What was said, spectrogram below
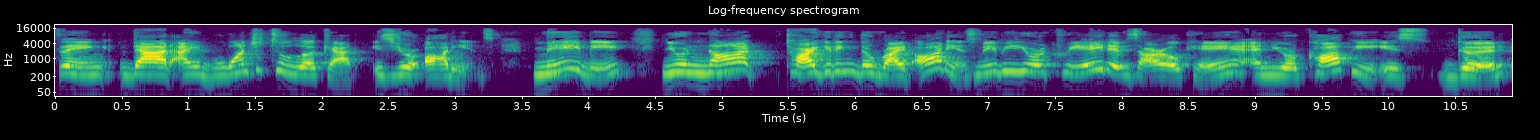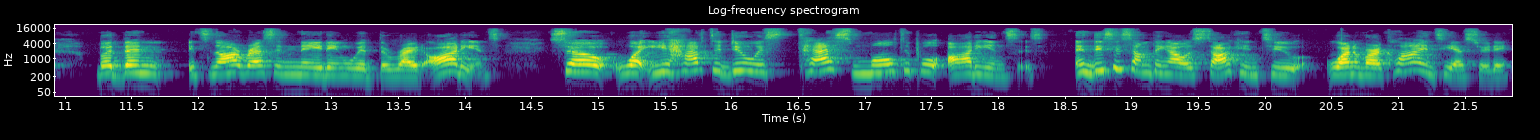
thing that I want you to look at is your audience. Maybe you're not targeting the right audience. Maybe your creatives are okay and your copy is good, but then it's not resonating with the right audience. So, what you have to do is test multiple audiences. And this is something I was talking to one of our clients yesterday.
